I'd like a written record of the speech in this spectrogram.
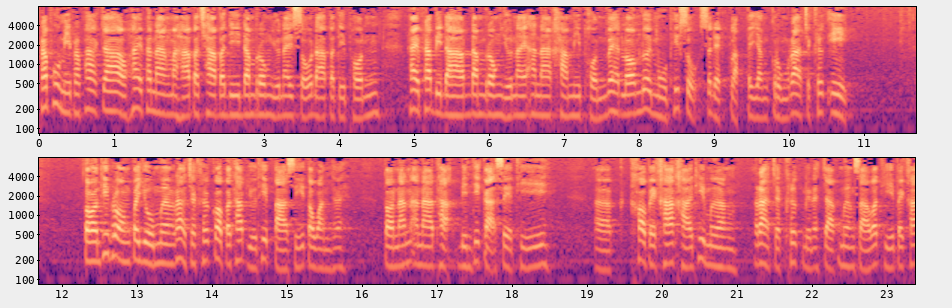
พระผู้มีพระภาคเจ้า ให้พระนางมหาประชาบดีดำรงอยู่ในโสดาปฏิผล ให้พระบิดาดำรงอยู่ในอนาคามีผล แวดล้อมด้วยหมู่ภิกษุเสด็จกลับไปยังกรุงราชครึกอีก ตอนที่พระองค์ไปอยู่เมืองราชคฤห์ก็ประทับอยู่ที่ป่าสีตะวันใช่ไหมตอนนั้นอนาถบินทิกะเศรษฐีเข้าไปค้าขายที่เมืองราชครึกเนี่ยนะจากเมืองสาวัตถีไปค้า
